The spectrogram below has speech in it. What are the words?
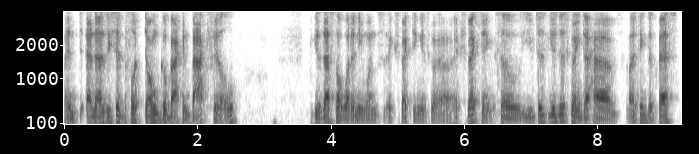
And and as we said before, don't go back and backfill because that's not what anyone's expecting is uh, expecting. So you just you're just going to have. I think the best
